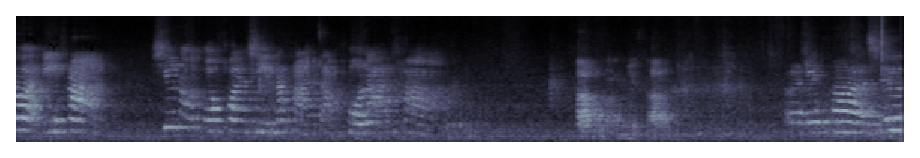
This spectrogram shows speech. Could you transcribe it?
สวัสดีค่ะ ชื่อน้องโอคอนชีนะคะ จากโคราชค่ะ ครับฝั่งนี้ครับสวัสดีค่ะ ชื่อ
